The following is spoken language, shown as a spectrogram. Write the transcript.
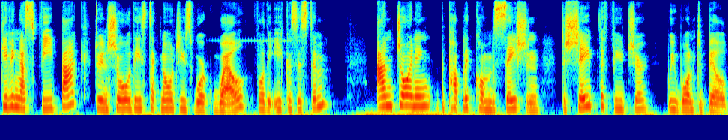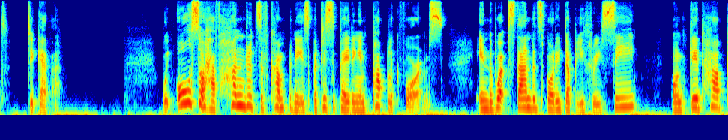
giving us feedback to ensure these technologies work well for the ecosystem, and joining the public conversation to shape the future we want to build together. We also have hundreds of companies participating in public forums, in the web standards body W3C, on GitHub,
